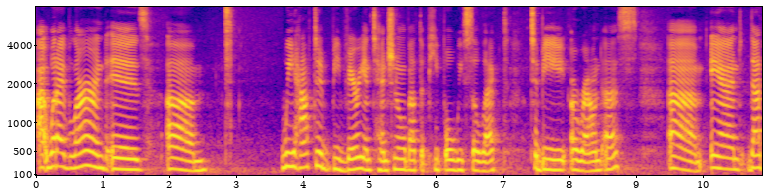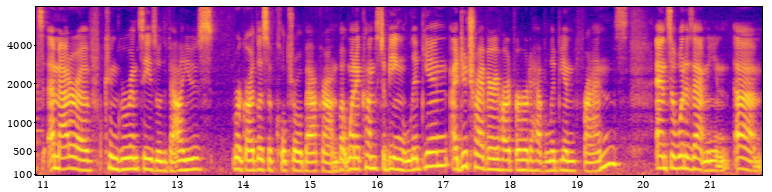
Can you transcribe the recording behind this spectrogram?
I, what I've learned is um, we have to be very intentional about the people we select to be around us, um, and that's a matter of congruencies with values regardless of cultural background. But when it comes to being Libyan, I do try very hard for her to have Libyan friends. And so, what does that mean? Um,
